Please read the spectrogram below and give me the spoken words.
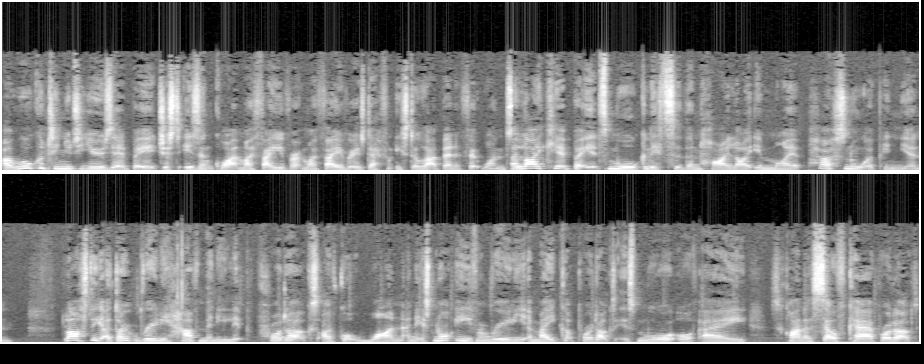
I will continue to use it, but it just isn't quite my favourite. My favourite is definitely still that Benefit one. I like it, but it's more glitter than highlight in my personal opinion. Lastly, I don't really have many lip products. I've got one and it's not even really a makeup product. It's more of a kind of self-care product.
